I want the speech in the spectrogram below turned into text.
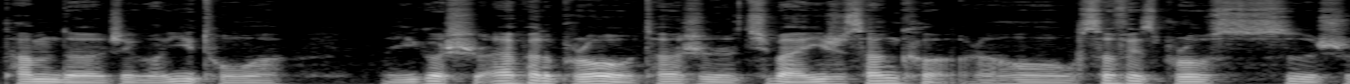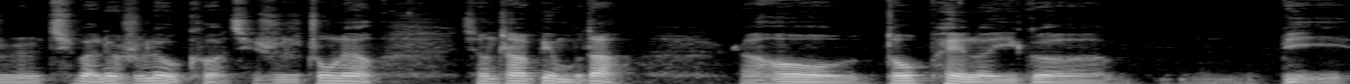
他们的这个意图啊，一个是 iPad Pro，它是七百一十三克，然后 Surface Pro 四是七百六十六克，其实重量相差并不大，然后都配了一个笔，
